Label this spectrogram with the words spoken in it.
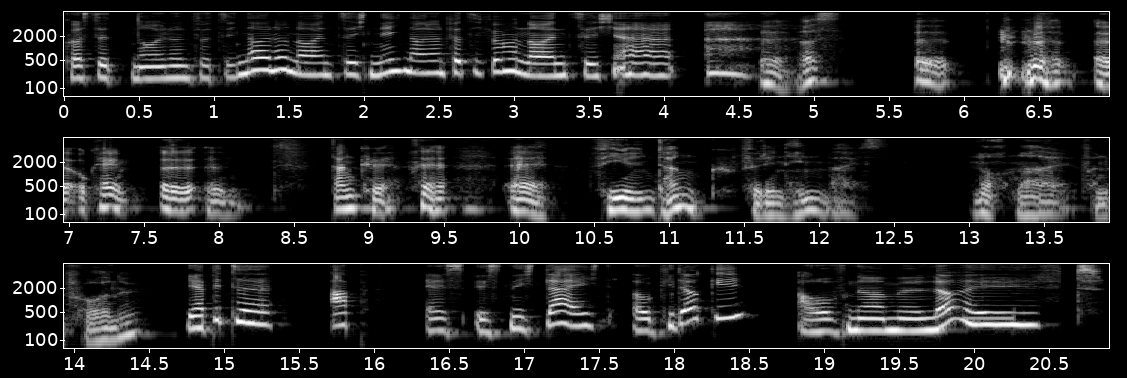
kostet 49,99, nicht 49,95. äh, was? Äh, äh, okay, äh, äh, danke. äh, vielen Dank für den Hinweis. Nochmal von vorne? Ja, bitte, ab. Es ist nicht leicht. Okidoki. Aufnahme läuft.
